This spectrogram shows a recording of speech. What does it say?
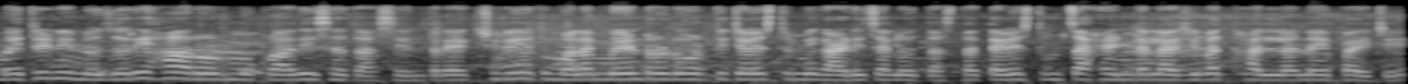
मैत्रिणीनं जरी हा रोड मोकळा दिसत असेल तर ॲक्च्युली तुम्हाला मेन रोडवरती ज्यावेळेस तुम्ही गाडी चालवत असता त्यावेळेस तुमचा हँडल अजिबात खाल्ला नाही पाहिजे.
